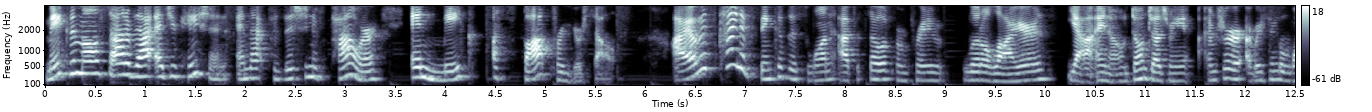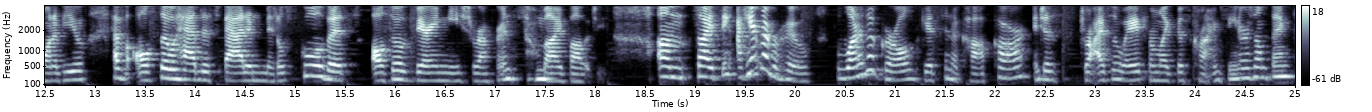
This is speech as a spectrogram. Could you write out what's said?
Make the most out of that education and that position of power and make a spot for yourself. I always kind of think of this one episode from Pretty Little Liars. Yeah, I know. Don't judge me. I'm sure every single one of you have also had this fad in middle school, but it's also a very niche reference, so my apologies. Um, so I think I can't remember who, but one of the girls gets in a cop car and just drives away from like this crime scene or something.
